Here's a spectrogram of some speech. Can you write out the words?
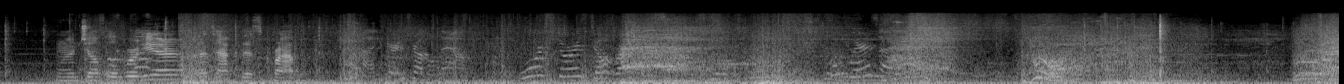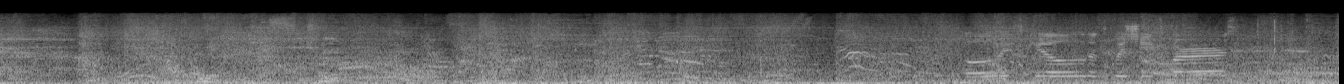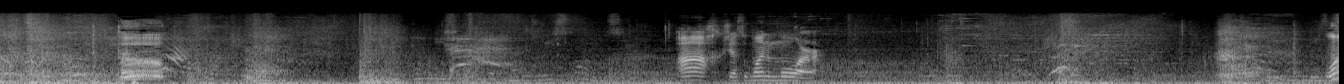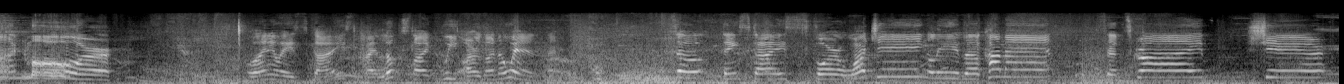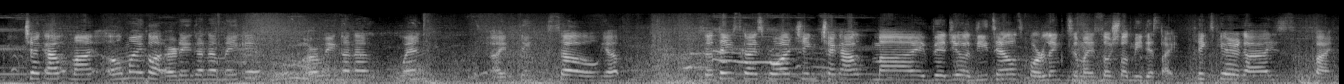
I'm gonna jump over here and attack this crap. Uh, you're in trouble now. War stories don't write kill the squishies first. Poop! Ah, just one more. One more! Well, anyways, guys, it looks like we are gonna win. So, thanks guys for watching. Leave a comment, subscribe, share. Check out my. Oh my god, are they gonna make it? Are we gonna win? I think so, yep. So, thanks guys for watching. Check out my video details for link to my social media site. Take care, guys. Bye.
